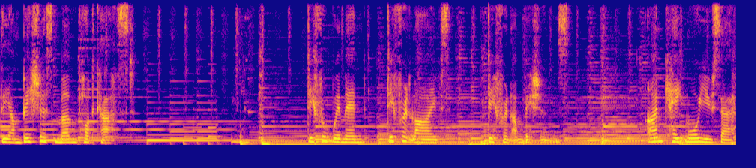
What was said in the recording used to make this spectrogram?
The Ambitious Mum Podcast. Different women, different lives, different ambitions. I'm Kate Moore Youssef,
